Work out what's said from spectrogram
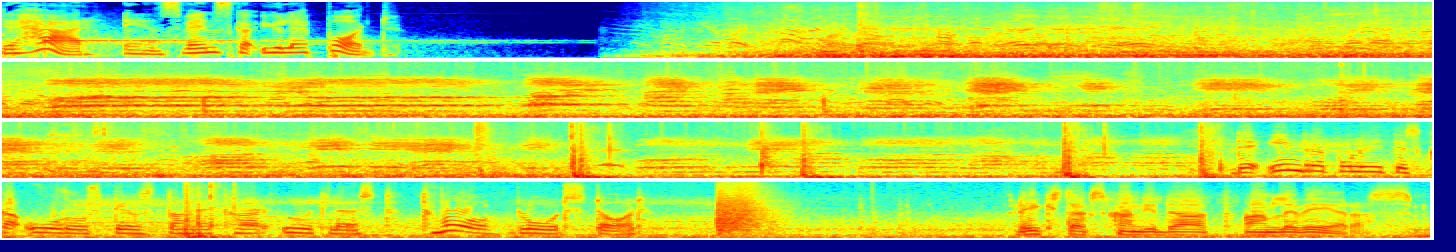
Det här är en Svenska Yle-podd. Det inre politiska orostillståndet har utlöst två blodsdåd. Riksdagskandidat anleveras.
